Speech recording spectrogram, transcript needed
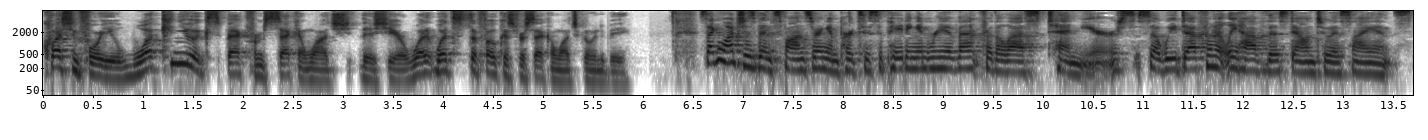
question for you. What can you expect from Second Watch this year? What, what's the focus for Second Watch going to be? Second Watch has been sponsoring and participating in reInvent for the last 10 years. So we definitely have this down to a science.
